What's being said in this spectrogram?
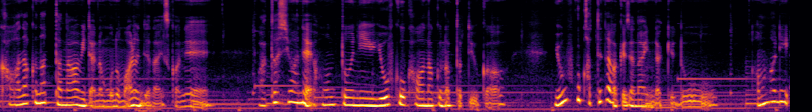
買わなくなったなみたいなものもあるんじゃないですかね私はね本当に洋服を買わなくなったっていうか洋服を買ってないわけじゃないんだけどあんまり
